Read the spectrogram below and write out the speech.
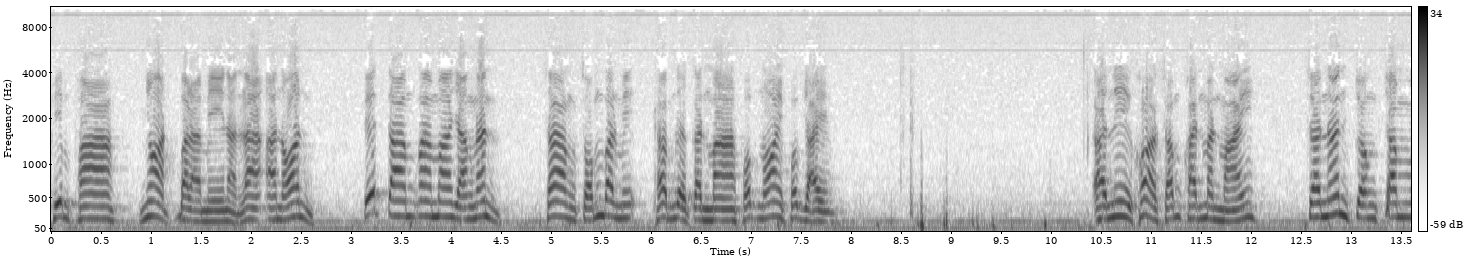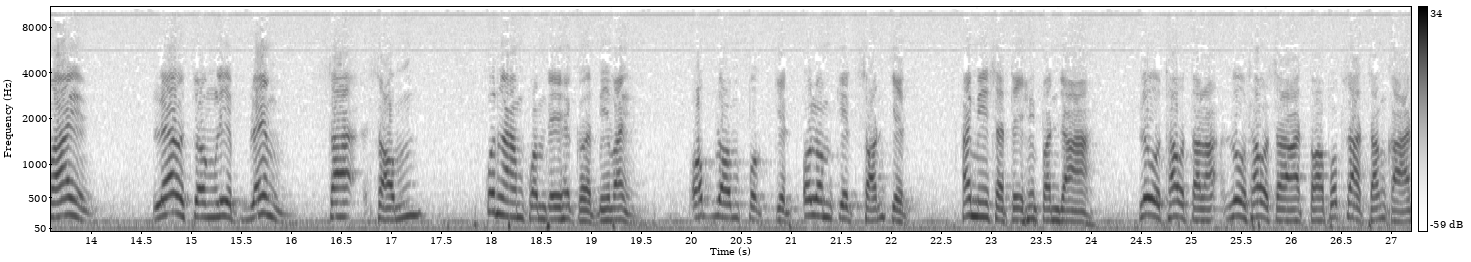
พิมพายอดบารมีนั่นละอานนติดตามกันมาอย่างนั้น สร้างสมบัติมิทำด้วยกันมา พบน้อยพบใหญ่ อันนี้ข้อสำคัญมันหมาย ฉะนั้นจงจำไว้ แล้วจงรีบเร่งสะสมคุณงามความดีให้เกิดมีไว้ อบรมฝึกจิตอบรมจิตสอนจิตให้มีสติให้ปัญญารู้เท่าตละรู้เท่าสลาต่อภพชาติสังขาร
